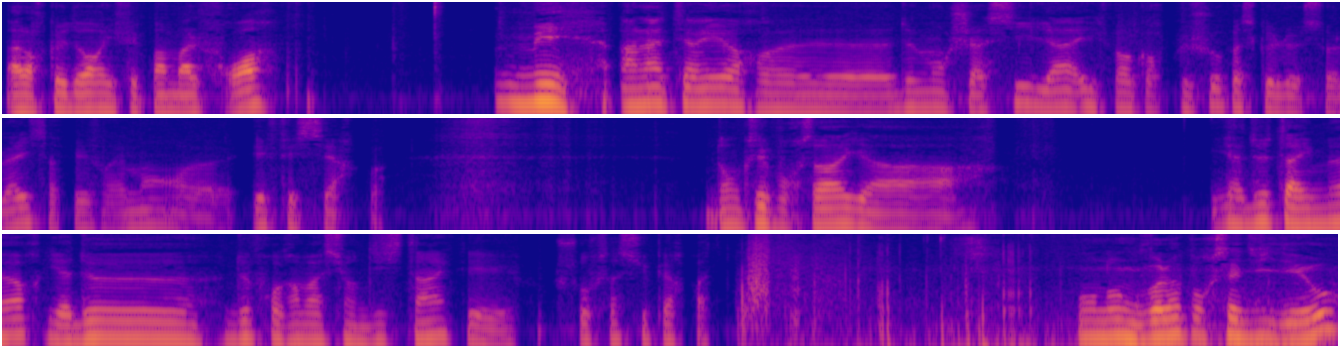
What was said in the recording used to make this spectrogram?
alors que dehors il fait pas mal froid. Mais à l'intérieur euh, de mon châssis, là, il fait encore plus chaud parce que le soleil, ça fait vraiment euh, effet serre. Quoi. Donc c'est pour ça, il y a, il y a deux timers, il y a deux, deux programmations distinctes et je trouve ça super pratique. Bon donc voilà pour cette vidéo.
